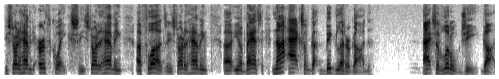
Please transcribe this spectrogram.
You started having earthquakes. And you started having uh, floods. And you started having, uh, you know, bad, not acts of God, big letter God, acts of little g, God.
